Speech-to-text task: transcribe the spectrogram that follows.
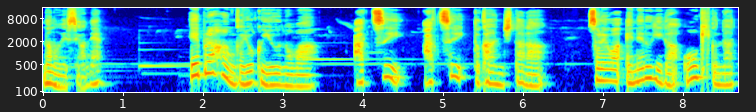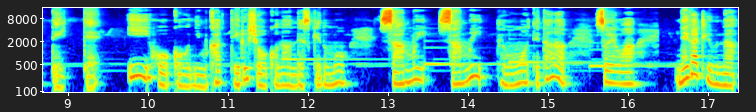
なのですよね。エイブラハムがよく言うのは、暑い、暑いと感じたら、それはエネルギーが大きくなっていって、いい方向に向かっている証拠なんですけども、寒い、寒いって思ってたら、それはネガティブな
